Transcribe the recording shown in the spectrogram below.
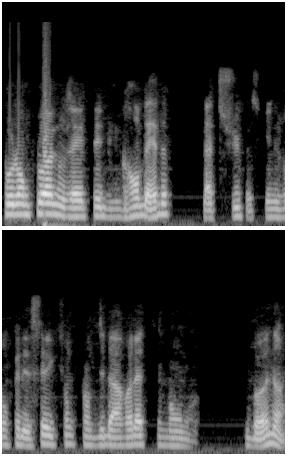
Pôle emploi nous a été d'une grande aide là-dessus parce qu'ils nous ont fait des sélections de candidats relativement bonnes.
